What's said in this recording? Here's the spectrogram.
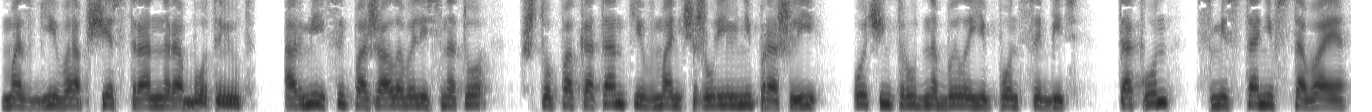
мозги вообще странно работают. Армейцы пожаловались на то, что пока танки в Маньчжурию не прошли, очень трудно было японца бить. Так он, с места не вставая,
